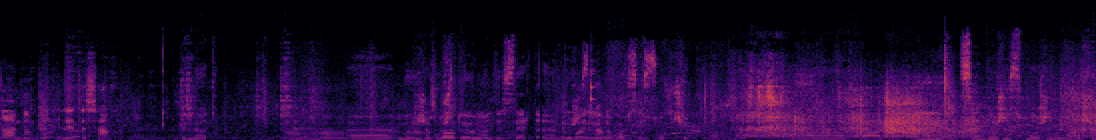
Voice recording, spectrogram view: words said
Ну, а тут или это сахар? Це мед. Е, Ми вже куштуємо десерт. Е, Дуже сподобався супчик. Так, і це дуже схоже на нашу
